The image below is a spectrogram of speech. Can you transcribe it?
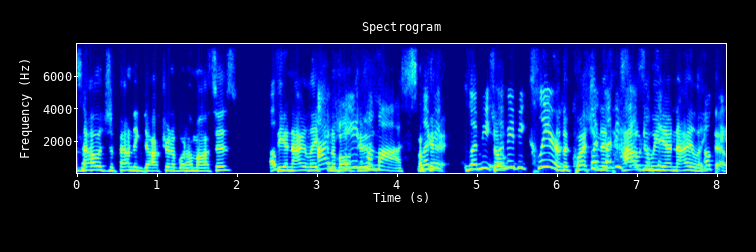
something. acknowledge the founding doctrine of what Hamas is? Of- the annihilation I of all hate Jews. Hamas. Let me Okay. let me So- let me be clear. So the question is, how do we annihilate Okay. them?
